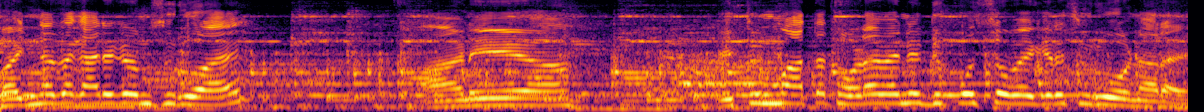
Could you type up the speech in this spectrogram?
भजनाचा कार्यक्रम सुरू आहे. आणि इथून मग आता थोड्या वेळाने दीपोत्सव वगैरे सुरू होणार आहे.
